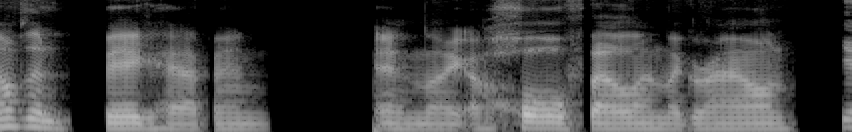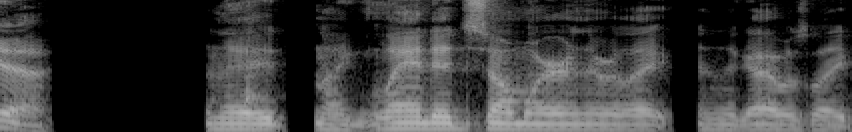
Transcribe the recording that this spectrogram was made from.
something big happened and like a hole fell in the ground. Yeah. and they like landed somewhere and they were like and the guy was like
